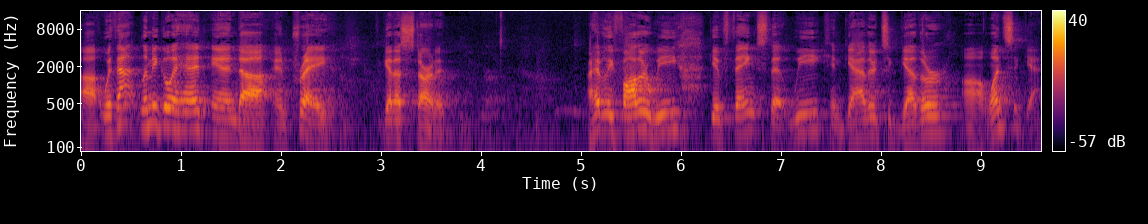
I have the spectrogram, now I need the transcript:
uh, with that, let me go ahead and, uh, and pray to get us started. Our Heavenly Father, we give thanks that we can gather together uh, once again.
